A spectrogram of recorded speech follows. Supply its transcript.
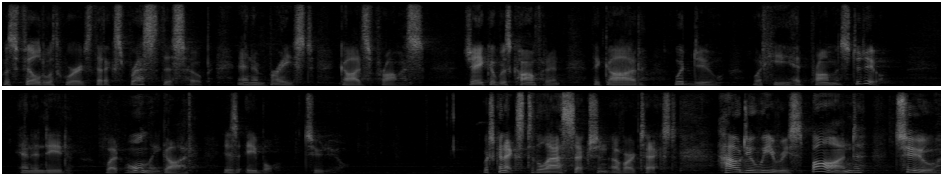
was filled with words that expressed this hope and embraced God's promise. Jacob was confident that God would do what he had promised to do, and indeed, what only God is able to do. Which connects to the last section of our text how do we respond to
